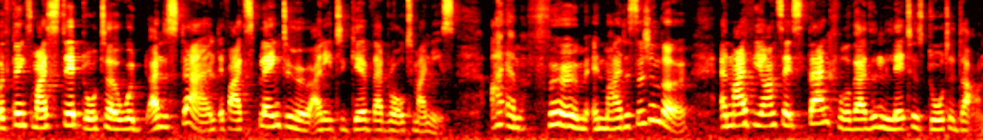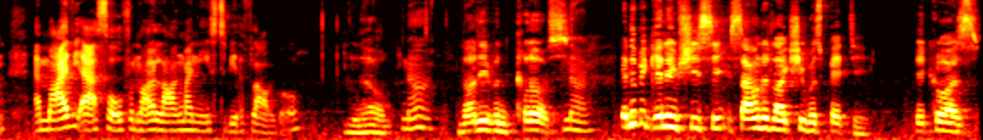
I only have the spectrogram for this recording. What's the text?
but thinks my stepdaughter would understand if I explained to her I need to give that role to my niece. I am firm in my decision though, and my fiance is thankful that I didn't let his daughter down. Am I the asshole for not allowing my niece to be the flower girl? No. No, Not even close. no. In the beginning, she se- sounded like she was petty because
